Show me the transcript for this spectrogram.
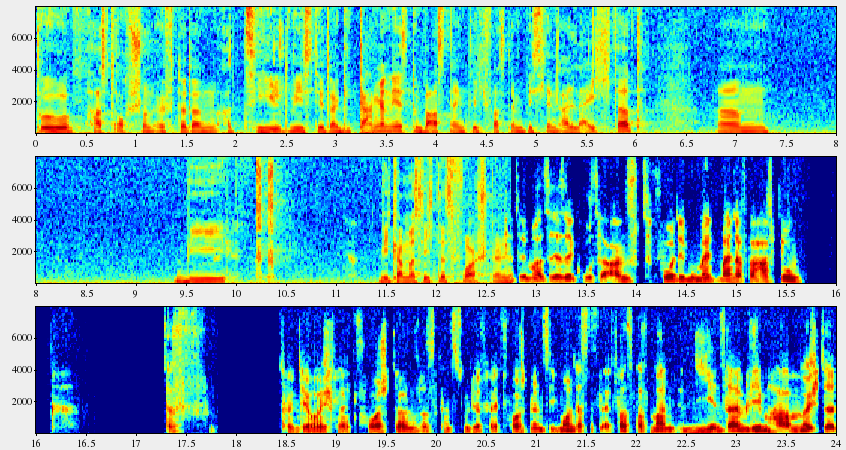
du hast auch schon öfter dann erzählt, wie es dir da gegangen ist. Du warst eigentlich fast ein bisschen erleichtert. Ähm, wie, wie kann man sich das vorstellen? Ich hatte immer sehr, sehr große Angst vor dem Moment meiner Verhaftung. Das könnt ihr euch vielleicht vorstellen, das kannst du dir vielleicht vorstellen, Simon, das ist etwas, was man nie in seinem Leben haben möchte.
